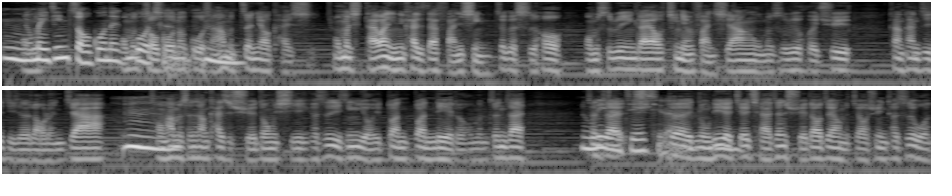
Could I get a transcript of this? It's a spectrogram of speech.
嗯，我们已经走过那个我们过程，走过那过程，嗯他们正要开始。我们台湾已经开始在反省，这个时候我们是不是应该要青年返乡？我们是不是回去看看自己的老人家，嗯从他们身上开始学东西？可是已经有一段断裂了，我们正在努力的接起来，对，努力的嗯接起来，正学到这样的教训。可是我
